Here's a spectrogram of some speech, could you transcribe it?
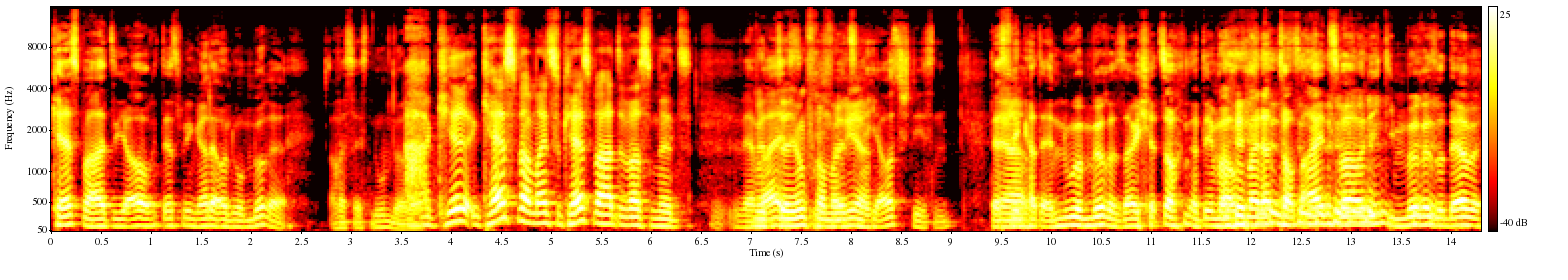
Casper hat sie auch, deswegen hat er auch nur Myrrhe. Aber was heißt nur Myrrhe? Ah, Casper, meinst du, Casper hatte was mit. Wer mit der Jungfrau ich Maria. nicht ausschließen. Deswegen Ja. hat er nur Myrrhe, sage ich jetzt auch, nachdem er auf meiner Top 1 war und ich die Myrrhe so derbe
